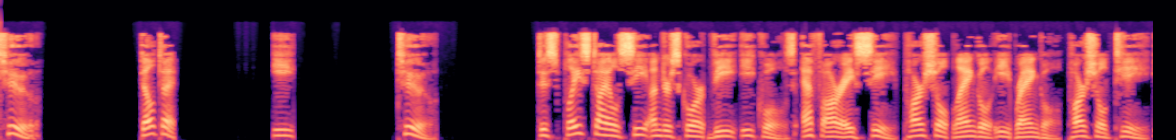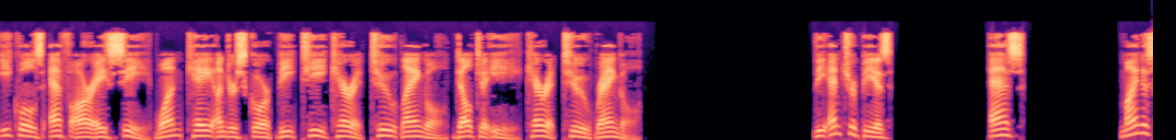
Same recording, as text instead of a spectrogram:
two delta e 2 Display style c underscore v equals frac partial Langle e rangle partial t equals frac 1 k underscore b t caret 2 Langle delta e caret 2 rangle. The entropy is s minus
